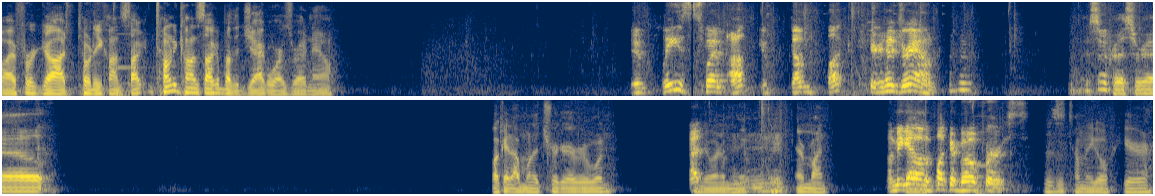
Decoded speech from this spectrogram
Oh, I forgot. Tony Khan's talking. Tony Khan's talking about the Jaguars right now. Dude, please swim up, you dumb fuck. You're gonna drown. My suppressor out. Fuck it, I'm gonna trigger everyone. God- Anyone a minute. Wait, never mind. Let me get on the fucking boat first. This is telling me to go up here.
